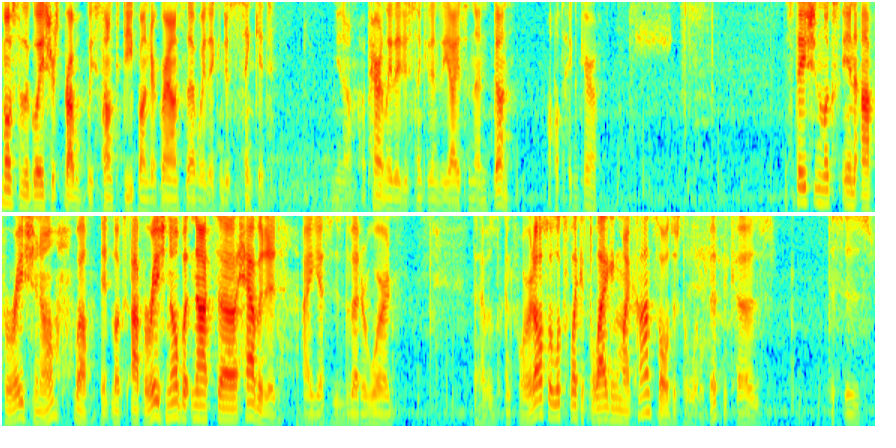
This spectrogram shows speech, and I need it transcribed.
most of the glacier's probably sunk deep underground, so that way they can just sink it. You know, apparently they just sink it into the ice and then done. All taken care of. The station looks inoperational. Well, it looks operational, but not uh, habited, I guess is the better word that I was looking for. It also looks like it's lagging my console just a little bit because this is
